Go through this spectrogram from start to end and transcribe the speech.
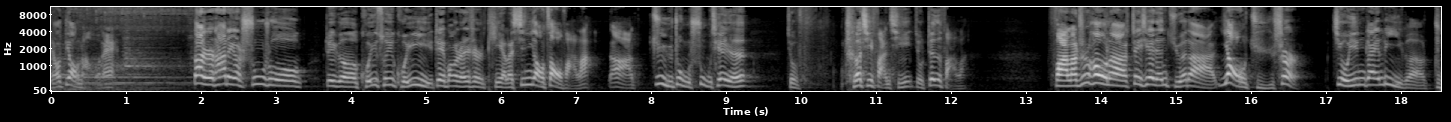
要掉脑袋。但是他这个叔叔，这个魁崔、魁义这帮人是铁了心要造反了啊，聚众数千人，就扯起反旗，就真反了。反了之后呢，这些人觉得要举事儿，就应该立个主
